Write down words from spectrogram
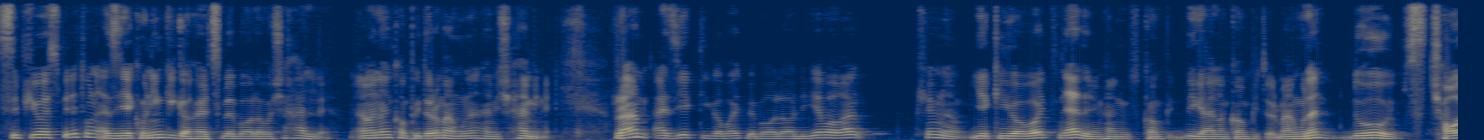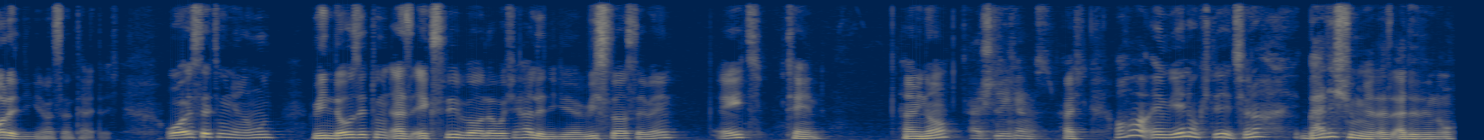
CPU speedتون از 1.5 گیگاهرتز به بالا باشه حله. عملا کامپیوتر معمولا همیشه همینه. رم از یک گیگابایت به بالا. دیگه واقعا چه می‌دونم یک گیگابایت نداریم هنوز. دیگه الان کامپیوتر. معمولا دو چهار دیگه مثلا تحتش. OS تون یا همون ویندوزتون از XP به بالا باشه حل دیگه. ویستا 7 8 10 همینا؟ 8 و یکم هست هشت. آقا ام یه نکته چرا بعدشون میاد از عدد 9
